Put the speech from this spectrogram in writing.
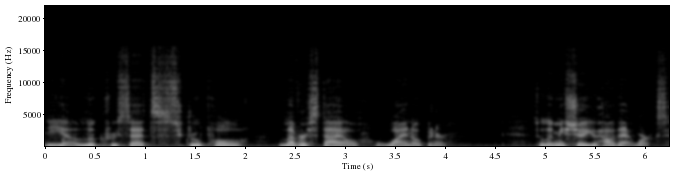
the uh, Le Creuset Screw Pull Lever Style Wine Opener. So let me show you how that works.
